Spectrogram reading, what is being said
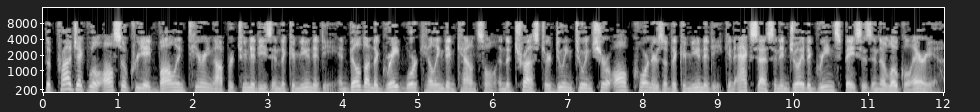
The project will also create volunteering opportunities in the community and build on the great work Hillingdon Council and the Trust are doing to ensure all corners of the community can access and enjoy the green spaces in their local area.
